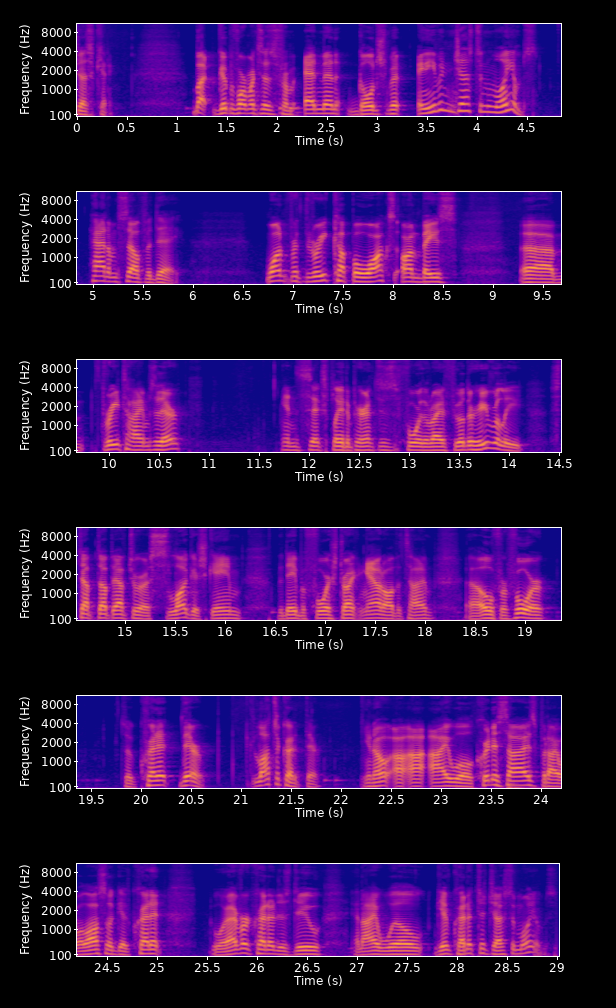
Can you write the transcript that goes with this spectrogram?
Just kidding. But good performances from Edman, Goldschmidt, and even Justin Williams had himself a day. One for three, couple walks on base um, three times there in six plate appearances for the right fielder. He really stepped up after a sluggish game the day before, striking out all the time, uh, 0 for 4. So credit there, lots of credit there. You know, I, I will criticize, but I will also give credit wherever credit is due, and I will give credit to Justin Williams.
